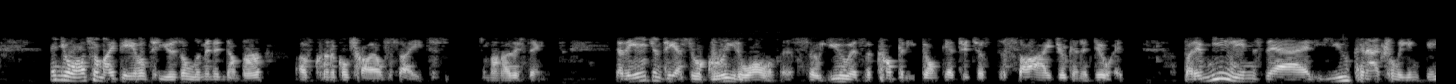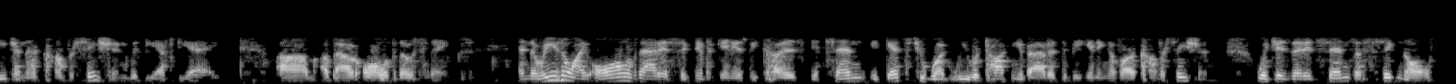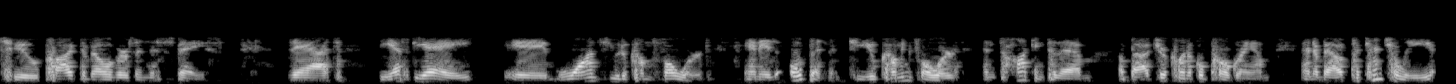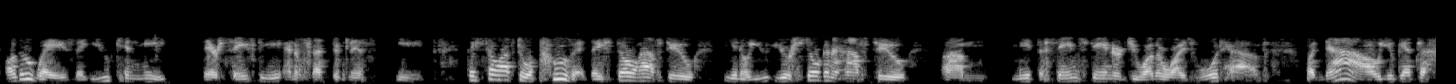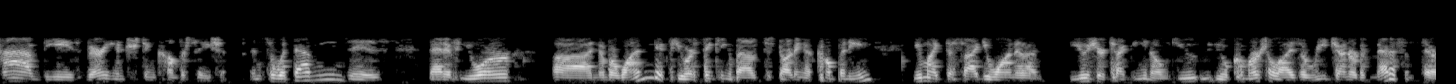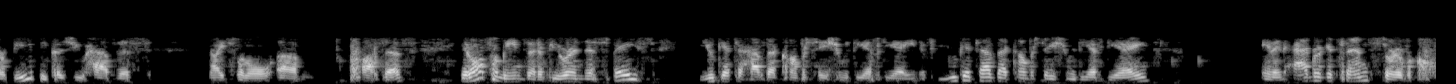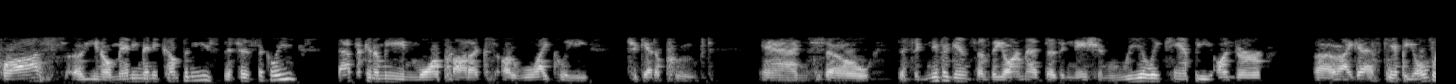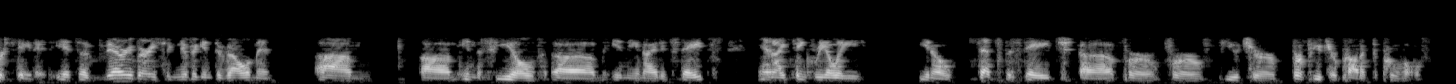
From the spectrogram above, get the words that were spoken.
And you also might be able to use a limited number of clinical trial sites, among other things. Now the agency has to agree to all of this, so you as the company don't get to just decide you're going to do it. But it means that you can actually engage in that conversation with the FDA um, about all of those things. And the reason why all of that is significant is because it sends it gets to what we were talking about at the beginning of our conversation, which is that it sends a signal to product developers in this space that the FDA eh, wants you to come forward and is open to you coming forward and talking to them about your clinical program and about potentially other ways that you can meet their safety and effectiveness needs. They still have to approve it. They still have to, you know, you, you're still going to have to um, meet the same standards you otherwise would have. But now you get to have these very interesting conversations. And so what that means is that if you're uh, number one, if you are thinking about starting a company, you might decide you want to use your tech, you know, you, you commercialize a regenerative medicine therapy because you have this nice little, um, process. It also means that if you're in this space, you get to have that conversation with the FDA. And if you get to have that conversation with the FDA in an aggregate sense, sort of across, uh, you know, many, many companies statistically, that's going to mean more products are likely to get approved. And so the significance of the RMAT designation really can't be under, uh, I guess, can't be overstated. It's a very, very significant development um, um, in the field um, in the United States, and I think really, you know, sets the stage uh, for for future for future product approvals.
